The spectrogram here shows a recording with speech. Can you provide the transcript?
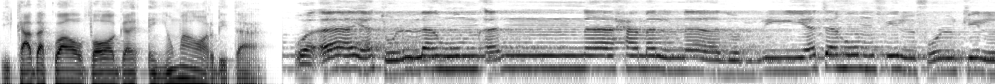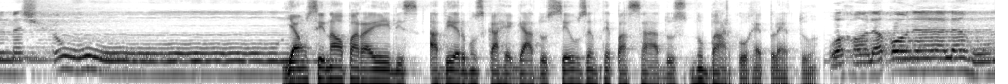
e cada qual voga em uma órbita. وآية لهم أنا حملنا ذريتهم في الفلك المشحون E é um sinal para eles havermos carregado seus antepassados no barco repleto. وخلقنا لهم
